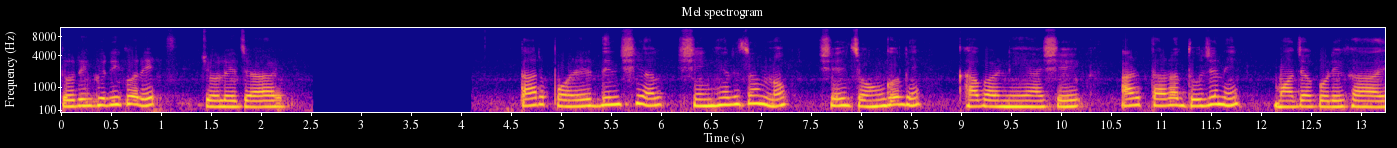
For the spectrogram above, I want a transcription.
তড়িঘড়ি করে চলে যায়। তার পরের দিন শিয়াল সিংহের জন্য সেই জঙ্গলে খাবার নিয়ে আসে আর তারা দুজনে মজা করে খায়।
